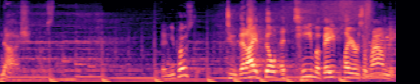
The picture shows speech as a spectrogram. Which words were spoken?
nah, I shouldn't post that. Then you post it. to that I built a team of eight players around me.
